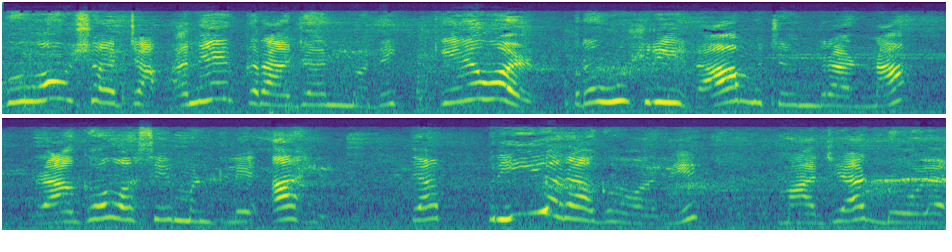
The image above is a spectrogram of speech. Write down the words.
रघुवंशाच्या अनेक राजांमध्ये केवळ प्रभू श्री रामचंद्रांना राघव असे म्हटले आहे. त्या प्रिय राघवाने माझ्या डोळ्या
